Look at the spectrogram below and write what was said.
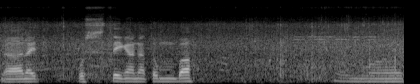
Na night posting nga natumba Amor.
